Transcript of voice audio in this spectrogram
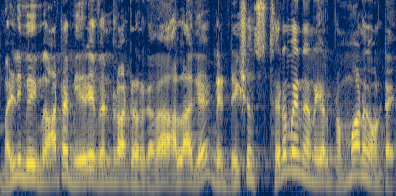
మళ్ళీ మీ మాట మీరే వినరు అంటారు కదా. అలాగే మీ డెసిషన్స్ స్థిరమైన నిర్ణయాలు బ్రహ్మాండంగా ఉంటాయి.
